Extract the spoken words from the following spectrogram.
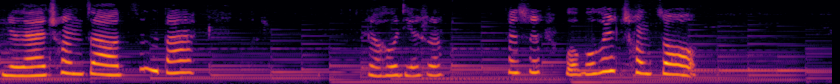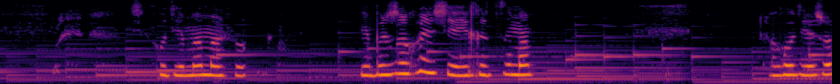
你来创造字吧。”小蝴蝶说。但是我不会创造。蝴蝶妈妈说：“你不是会写一个字吗？”小蝴蝶说：“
